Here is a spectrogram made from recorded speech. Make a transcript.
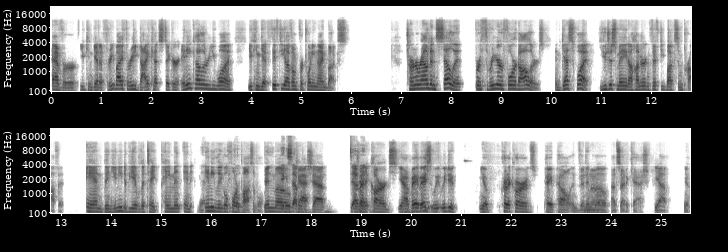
ever. You can get a three by three die cut sticker, any color you want. You can get 50 of them for 29 bucks. Turn around and sell it for three or four dollars. And guess what? You just made 150 bucks in profit. And then you need to be able to take payment in Yeah. any legal form possible. Venmo, Except Cash App, Debit. credit cards. yeah, basically we, we do, you know, credit cards, PayPal, and Venmo, Venmo. outside of cash. Yeah. You know,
